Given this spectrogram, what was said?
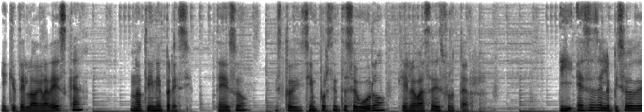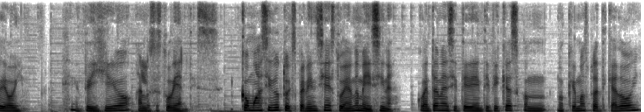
y que te lo agradezca no tiene precio. De eso estoy 100% seguro que lo vas a disfrutar. Y ese es el episodio de hoy, dirigido a los estudiantes. ¿Cómo ha sido tu experiencia estudiando medicina? Cuéntame si te identificas con lo que hemos platicado hoy.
